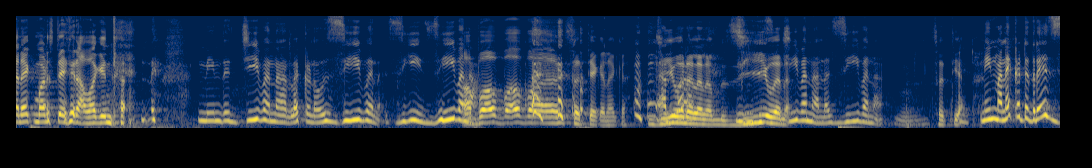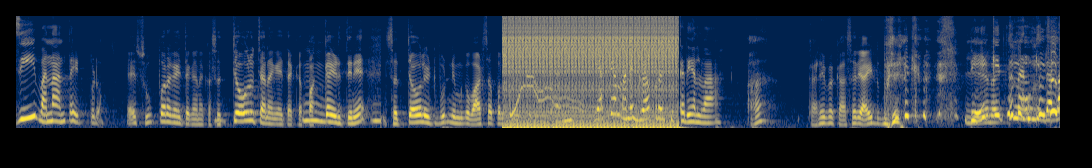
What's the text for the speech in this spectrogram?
ಕನೆಕ್ಟ್ ಮಾಡಿಸ್ತಾ ಇದ್ದೀರಾ ಅವಾಗಿಂದ? ನಿಂದು ಜೀವನ ಅಲ್ಲ ಕಣೋ ಜೀವನ ಜೀ ಜೀವನ. ಅಬ್ಬಬ್ಬಬ್ಬ. ಸತ್ಯ ಕನಕ. ಜೀವನ ಅಲ್ಲ ನಮ್ದು ಜೀವನ. ಜೀವನ ಅಲ್ಲ ಜೀವನ. ಹ್ಮ್, ಸತ್ಯ. ನೀನ್ ಮನೆ ಕಟ್ಟಿದ್ರೆ ಜೀವನ ಅಂತ ಇಟ್ಬಿಡು. ಏ ಸೂಪರ್ ಆಗೈತೆ ಕನಕ. ಸತ್ಯವಾಗ್ಲೂ ಚೆನ್ನಾಗೈತೆ ಅಕ್ಕ. ಪಕ್ಕ ಇಡ್ತೀನಿ. ಸತ್ಯವಾಗ್ಲೂ ಇಟ್ಬಿಟ್ಟು ನಿಮ್ಗೆ ವಾಟ್ಸಪ್ಪಲ್ಲಿ ಯಾಕೆ ಮನೆ ಗೃಹ ಕರಿ ಕರಿಯಲ್ವಾ? ಆ? ಕರಿಬೇಕಾ? ಸರಿ ಆಯ್ತು ಬರೀ ಬೇಕಿತ್ತು ನನಗಿದೆಲ್ಲ.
